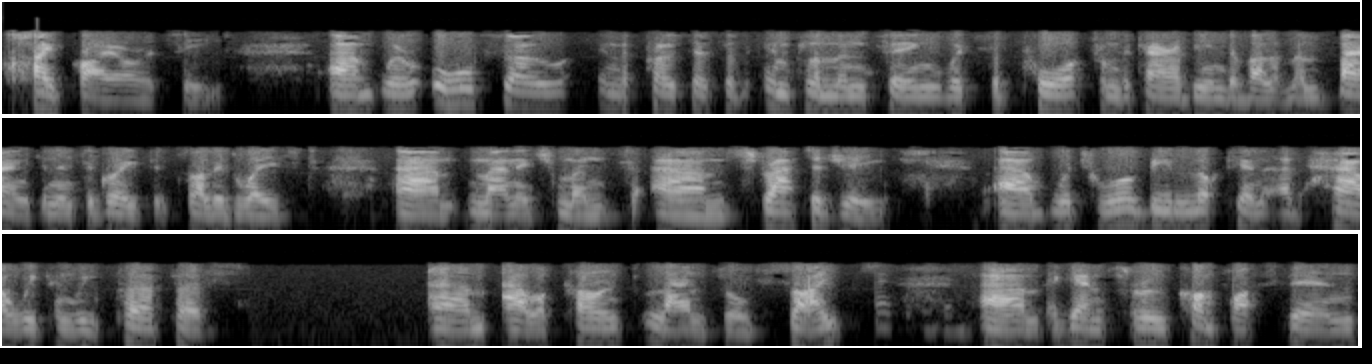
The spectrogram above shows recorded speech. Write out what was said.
high priority. Um, we're also in the process of implementing, with support from the Caribbean Development Bank, an integrated solid waste um, management um, strategy, um, which will be looking at how we can repurpose Um, our current landfill sites, um, again, through composting,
